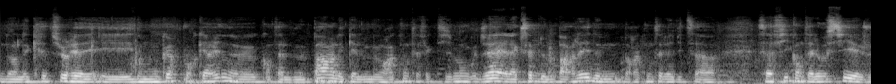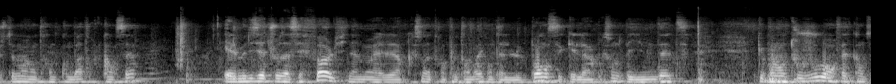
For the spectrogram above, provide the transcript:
dans l'écriture et, dans mon cœur pour Karine euh, quand elle me parle et qu'elle me raconte effectivement, déjà elle accepte de me parler, de me raconter la vie de sa, sa fille quand elle aussi est justement en train de combattre le cancer. Et elle me dit cette chose assez folle finalement, elle a l'impression d'être un peu tendrée quand elle le pense et qu'elle a l'impression de payer une dette. Que pendant toujours, en fait, quand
